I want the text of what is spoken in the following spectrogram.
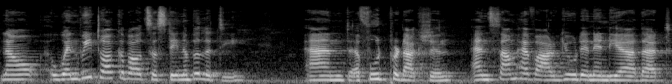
Now, when we talk about sustainability, and uh, food production. And some have argued in India that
